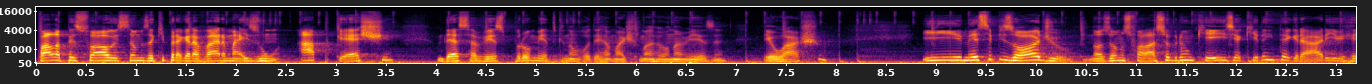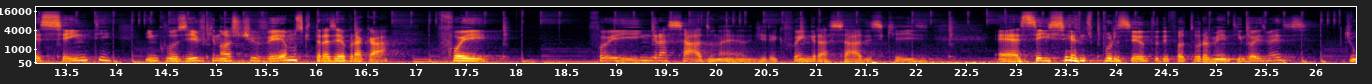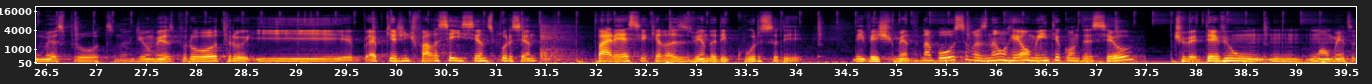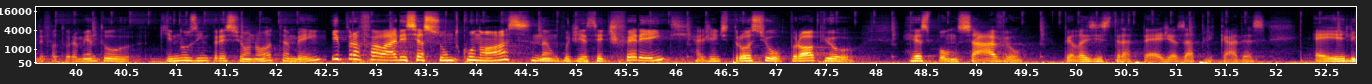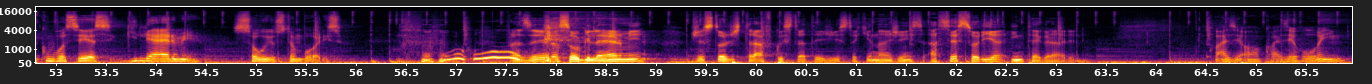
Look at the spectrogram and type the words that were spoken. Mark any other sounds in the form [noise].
Fala pessoal, estamos aqui para gravar mais um Appcast. Dessa vez prometo que não vou derramar chimarrão na mesa, eu acho. E nesse episódio nós vamos falar sobre um case aqui da Integrare recente, inclusive que nós tivemos que trazer para cá. Foi foi engraçado, né? Eu diria que foi engraçado esse case. É 600% de faturamento em dois meses. De um mês para o outro, né? De um mês para o outro. E é porque a gente fala 600%, parece aquelas vendas de curso de, de investimento na bolsa, mas não realmente aconteceu. Tive, teve um, um, um, aumento de faturamento que nos impressionou também. E para falar desse assunto com nós, não podia ser diferente. A gente trouxe o próprio responsável pelas estratégias aplicadas. É ele com vocês, Guilherme. Sou os tambores. Uhul. Prazer, eu sou o Guilherme, gestor de tráfego estrategista aqui na agência Assessoria Integrar. Quase, ó, quase errou, hein?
